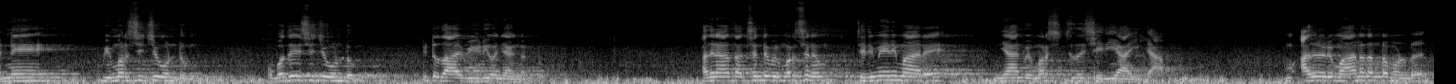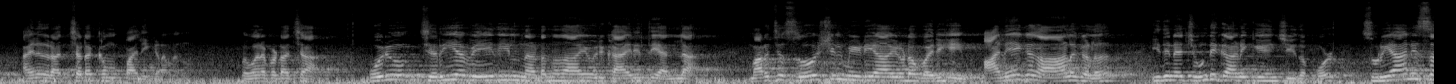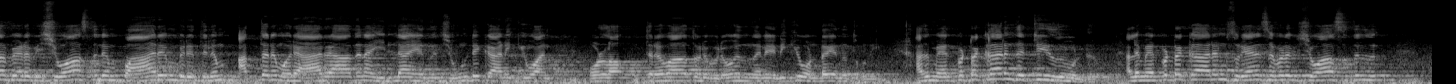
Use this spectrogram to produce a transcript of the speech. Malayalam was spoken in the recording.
എന്നെ വിമർശിച്ചുകൊണ്ടും ഉപദേശിച്ചുകൊണ്ടും ഇട്ടതായ വീഡിയോ ഞാൻ കണ്ടു. അതിനകത്ത് അച്ഛന്റെ വിമർശനം തിരുമേനിമാരെ ഞാൻ വിമർശിച്ചത് ശരിയായില്ല. അതിനൊരു മാനദണ്ഡമുണ്ട്. അതിനൊരു അച്ചടക്കം പാലിക്കണമെന്ന്. ബഹുമാനപ്പെട്ട അച്ഛ ഒരു ചെറിയ വേദിയിൽ നടന്നതായ ഒരു കാര്യത്തെ അല്ല മറിച്ച് സോഷ്യൽ മീഡിയയുടെ വരികയും അനേക ആളുകൾ ഇതിനെ ചൂണ്ടിക്കാണിക്കുകയും ചെയ്തപ്പോൾ സുറിയാനി സഭയുടെ വിശ്വാസത്തിലും പാരമ്പര്യത്തിലും അത്തരം ഒരു ആരാധന ഇല്ല എന്ന് ചൂണ്ടിക്കാണിക്കുവാൻ ഉള്ള ഉത്തരവാദിത്വ ഒരു പുരോഗതി നില എനിക്കും ഉണ്ട് എന്ന് തോന്നി. അത് മേൽപ്പെട്ടക്കാരൻ തെറ്റ് ചെയ്തതുകൊണ്ട്. അല്ല മേൽപ്പെട്ടക്കാരൻ സുറിയാനി സഭയുടെ വിശ്വാസത്തിൽ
